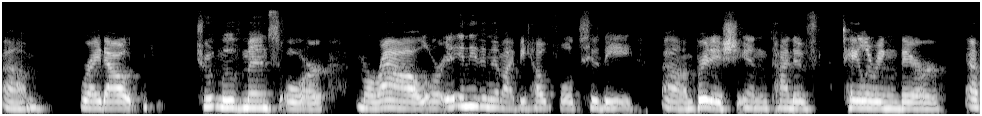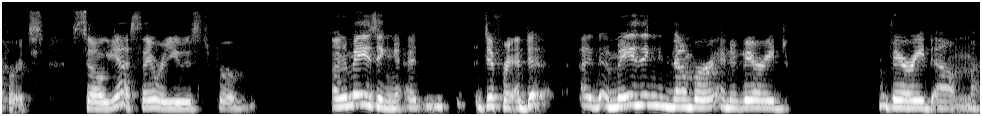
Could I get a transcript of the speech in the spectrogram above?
um, write out troop movements or morale or anything that might be helpful to the um, British in kind of tailoring their efforts. So yes, they were used for an amazing, uh, different, uh, an amazing number and a varied, varied um,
